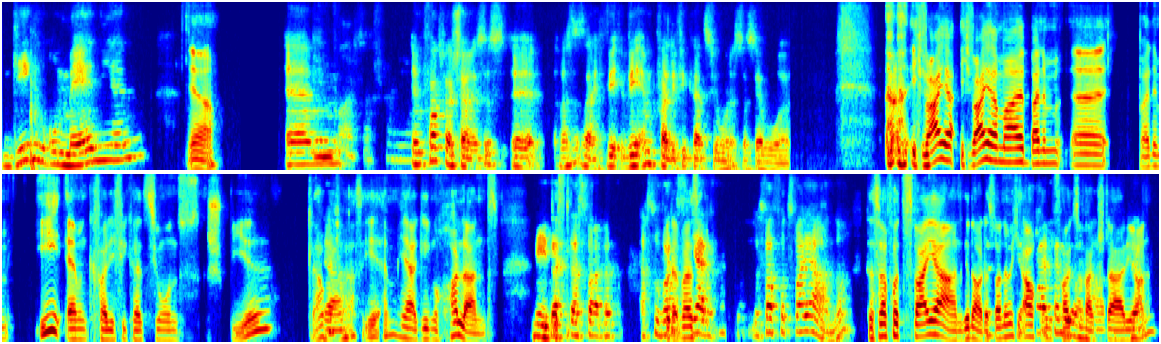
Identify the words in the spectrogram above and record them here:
gegen Rumänien ja. Im Ähm, Volkswagenstadion. Im Volkswagenstadion. Es ist, äh, was ist das eigentlich? WM-Qualifikation ist das ja wohl. Ich war ja, ich war ja mal bei einem, äh, bei einem EM-Qualifikationsspiel, glaube ich, Ja. war es EM, ja, gegen Holland. Nee, das, das war. Das, ach so, war das, war's- ja, das, das war vor zwei Jahren, ne? Das war vor zwei Jahren, genau. Das war nämlich auch im Volksparkstadion,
